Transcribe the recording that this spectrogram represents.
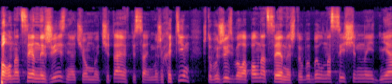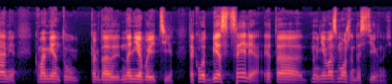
полноценной жизни, о чем мы читаем в Писании. Мы же хотим, чтобы жизнь была полноценной, чтобы был насыщенный днями к моменту, когда на небо идти. Так вот, без цели это ну, невозможно достигнуть.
